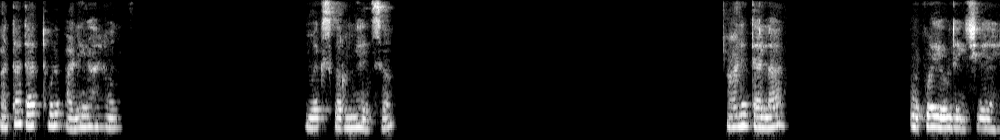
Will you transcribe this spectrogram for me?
आता त्यात थोडं पाणी घालून मिक्स करून घ्यायचं. आणि त्याला उकळी येऊ द्यायची आहे.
